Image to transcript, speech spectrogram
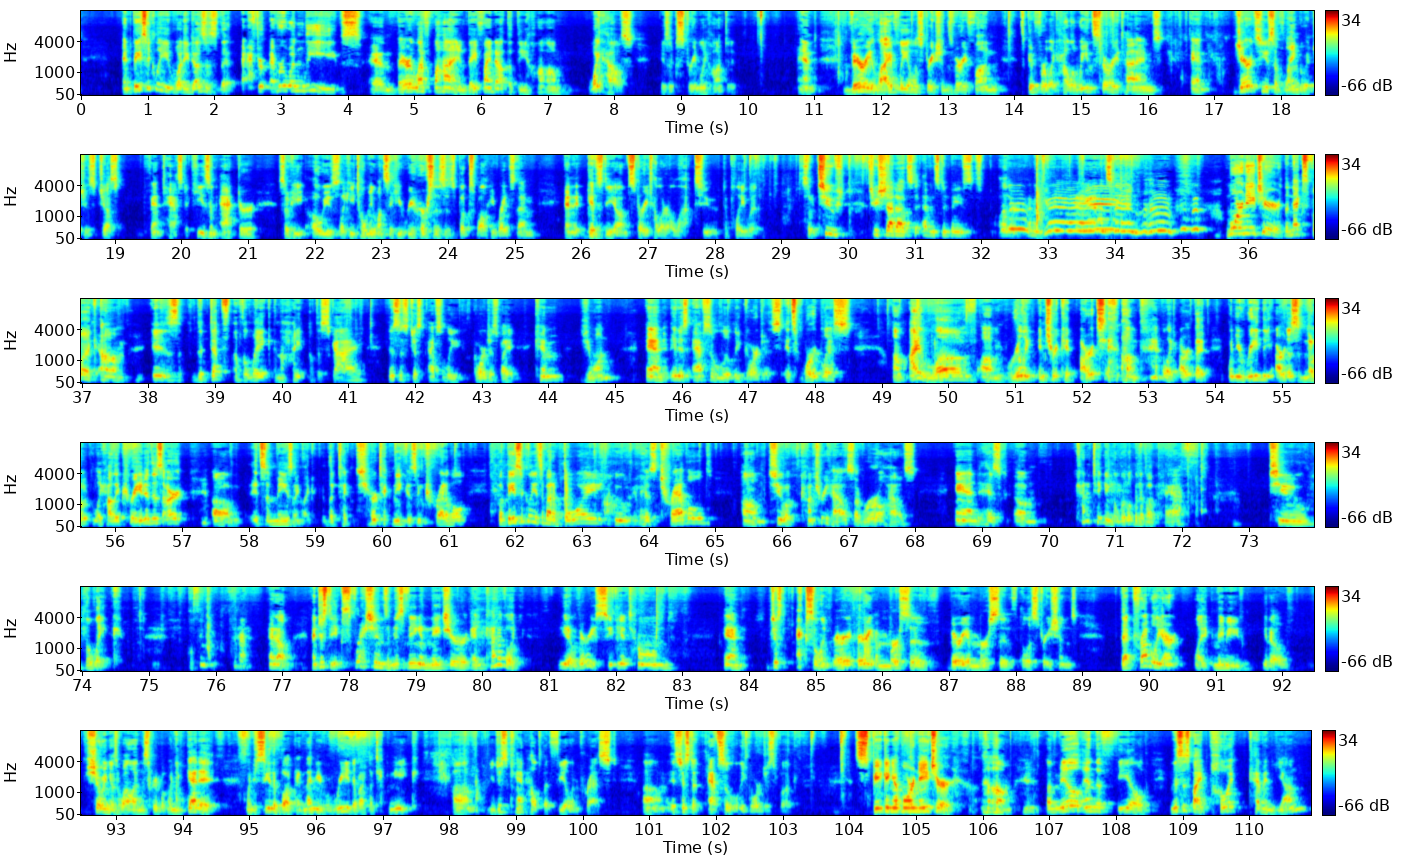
And basically, what he does is that after everyone leaves and they're left behind, they find out that the um, White House is extremely haunted. And very lively illustrations, very fun. It's good for like Halloween story times. And Jarrett's use of language is just fantastic. He's an actor, so he always like he told me once that he rehearses his books while he writes them, and it gives the um, storyteller a lot to to play with. So two two shout outs to Evanston based other I mean, yay, Evanston. More nature. The next book um, is The Depth of the Lake and the Height of the Sky. This is just absolutely gorgeous by Kim Jiwon. And it is absolutely gorgeous. It's wordless. Um, I love um, really intricate art, um, like art that when you read the artist's note, like how they created this art, um, it's amazing. Like the te her technique is incredible. But basically, it's about a boy who has traveled um, to a country house, a rural house, and has um, kind of taken a little bit of a path to the lake. Well, thank you. Okay. And um, and just the expressions and just being in nature and kind of like, you know, very sepia toned and just excellent, very very immersive, very immersive illustrations that probably aren't like maybe you know showing as well on the screen, but when you get it, when you see the book and then you read about the technique, um, you just can't help but feel impressed. Um, it's just an absolutely gorgeous book. Speaking of more nature, um, Emile and the Field. This is by poet Kevin Young,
